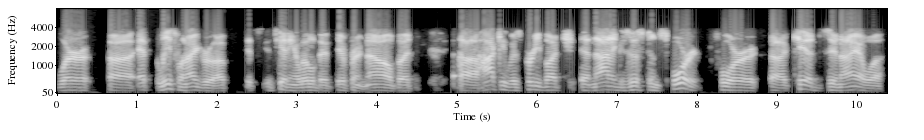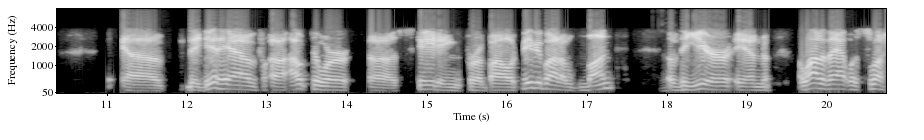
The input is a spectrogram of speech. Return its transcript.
where uh, at least when I grew up, it's it's getting a little bit different now, but uh, hockey was pretty much a non-existent sport for uh, kids in Iowa. Uh, they did have uh, outdoor uh, skating for about maybe about a month of the year, and a lot of that was slush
